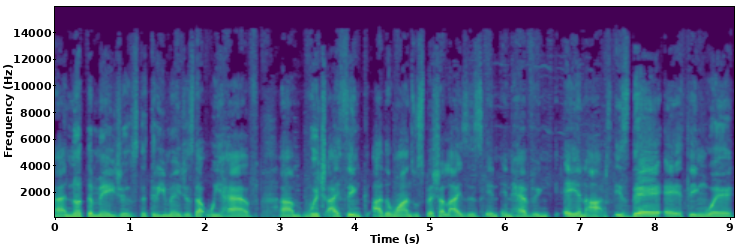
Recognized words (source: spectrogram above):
uh, not the majors, the three majors that we have, um, which I think are the ones who specializes in in having A and R's. Is there a thing where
